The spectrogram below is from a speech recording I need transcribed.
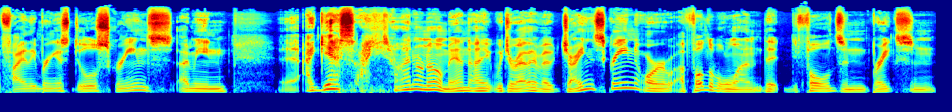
finally bring us dual screens. I mean, I guess I, you know, I don't know, man. I would you rather have a giant screen or a foldable one that folds and breaks and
